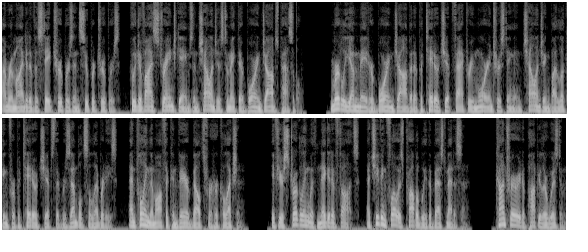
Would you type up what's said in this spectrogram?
I'm reminded of the state troopers in Super Troopers, who devise strange games and challenges to make their boring jobs passable. Myrtle Young made her boring job at a potato chip factory more interesting and challenging by looking for potato chips that resembled celebrities, and pulling them off the conveyor belts for her collection. If you're struggling with negative thoughts, achieving flow is probably the best medicine. Contrary to popular wisdom,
